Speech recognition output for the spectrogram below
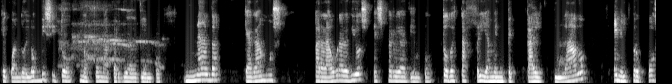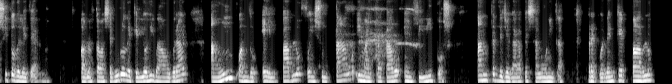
que cuando él los visitó no fue una pérdida de tiempo. Nada que hagamos para la obra de Dios es pérdida de tiempo. Todo está fríamente calculado en el propósito del Eterno. Pablo estaba seguro de que Dios iba a obrar aun cuando él, Pablo, fue insultado y maltratado en Filipos antes de llegar a Tesalónica. Recuerden que Pablo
